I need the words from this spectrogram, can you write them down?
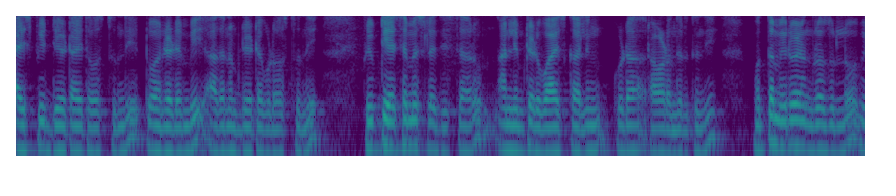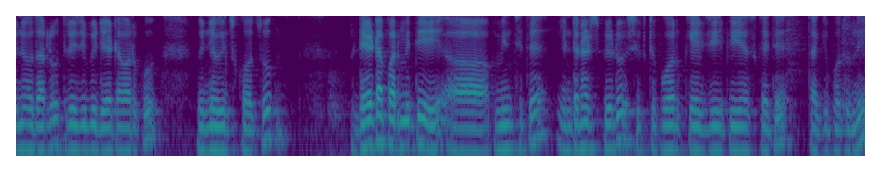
హైస్పీడ్ డేటా అయితే వస్తుంది. టూ హండ్రెడ్ ఎంబీ అదనపు డేటా కూడా వస్తుంది. ఫిఫ్టీ ఎస్ఎంఎస్లు అయితే ఇస్తారు అన్లిమిటెడ్ వాయిస్ కాలింగ్ కూడా రావడం జరుగుతుంది. మొత్తం ఇరవై ఎనిమిది రోజుల్లో వినియోగదారులు త్రీ జీబీ డేటా వరకు వినియోగించుకోవచ్చు. డేటా పరిమితి మించితే ఇంటర్నెట్ స్పీడు సిక్స్టీ ఫోర్ కేజీపీఎస్కి అయితే తగ్గిపోతుంది.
